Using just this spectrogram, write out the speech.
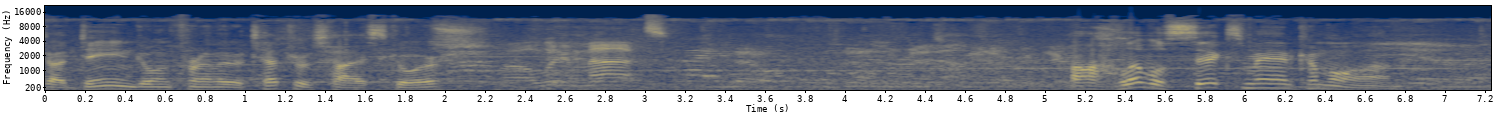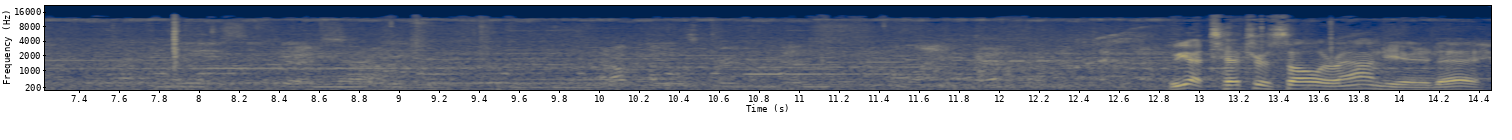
Got Dane going for another Tetris high score. Well, look at Matt's. Ah, level six, man. Come on. We got Tetris all around here today.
